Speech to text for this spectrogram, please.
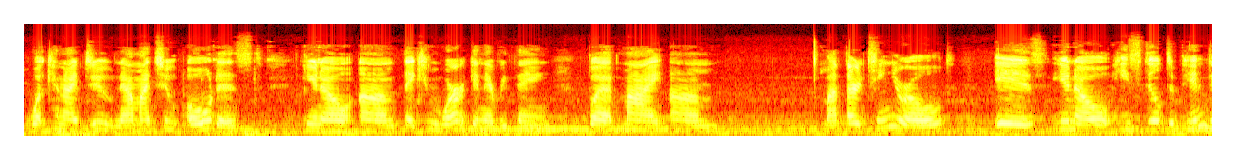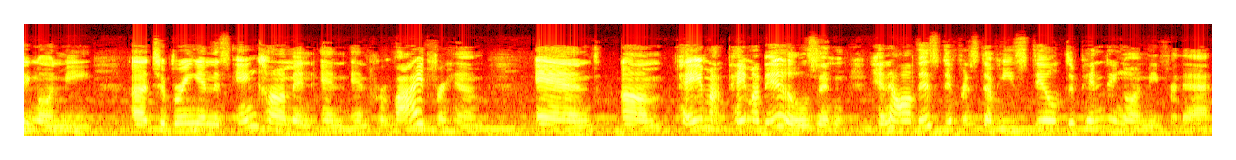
what can i do now my two oldest you know um, they can work and everything but my um, my 13 year old is you know he's still depending on me uh, to bring in this income and, and, and provide for him and um, pay my pay my bills and and all this different stuff. He's still depending on me for that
